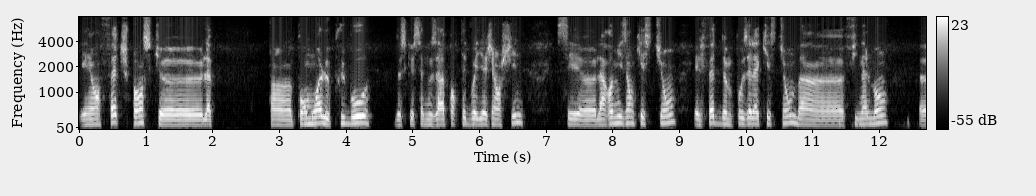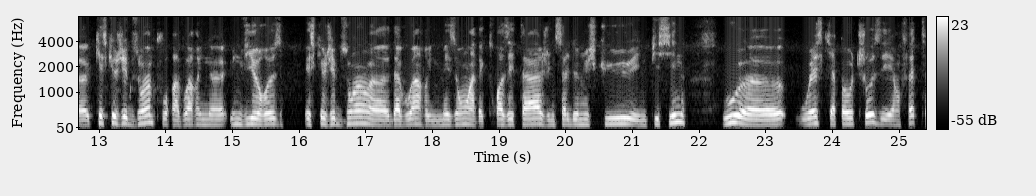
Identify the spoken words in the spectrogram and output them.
Et en fait, je pense que la, pour moi, le plus beau de ce que ça nous a apporté de voyager en Chine, c'est euh, la remise en question et le fait de me poser la question, ben euh, finalement, euh, qu'est-ce que j'ai besoin pour avoir une, une vie heureuse? Est-ce que j'ai besoin d'avoir une maison avec trois étages, une salle de muscu et une piscine? Ou, ou est-ce qu'il n'y a pas autre chose? Et en fait,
